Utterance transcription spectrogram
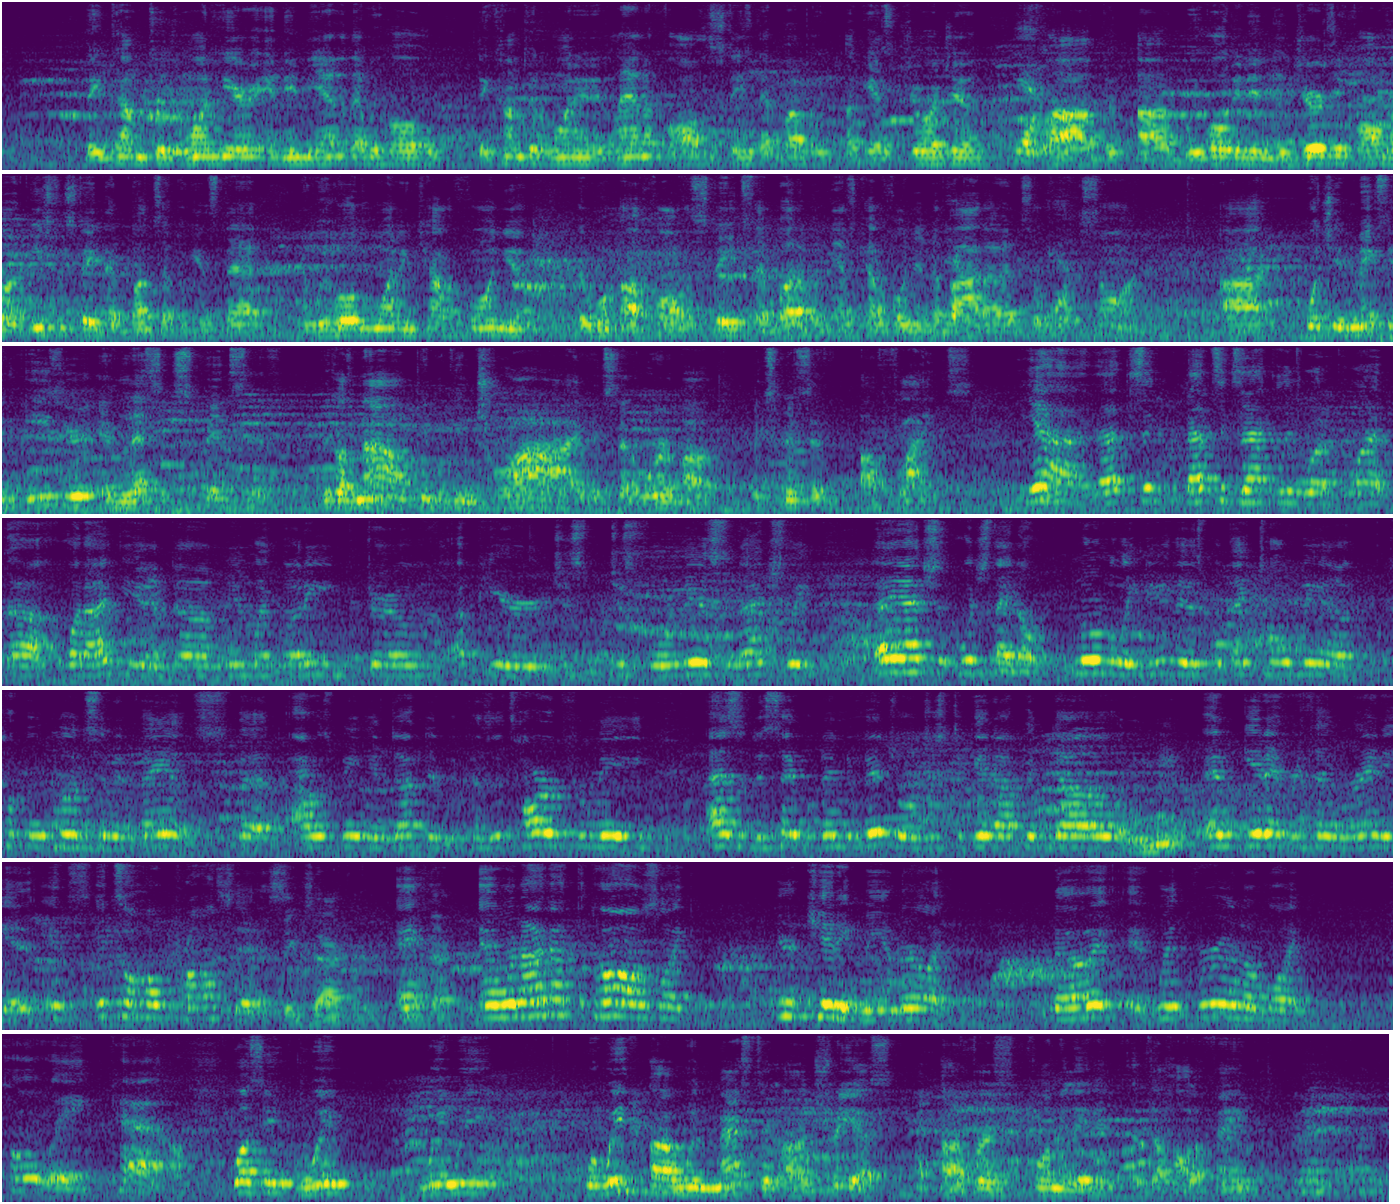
They come to the one here in Indiana that we hold. They come to the one in Atlanta for all the states that butt up against Georgia. Yeah. Uh, the, uh, we hold it in New Jersey for all the eastern state that butts up against that. And we hold the one in California the, uh, for all the states that butt up against California, Nevada, and so forth and so on. Uh, which it makes it easier and less expensive because now people can drive instead of worrying about expensive uh, flights. Yeah, that's that's exactly what what uh, what I did. Um, me and my buddy drove up here just just for this, and actually, they actually, which they don't normally do this, but they told me a couple months in advance that I was being inducted because it's hard for me as a disabled individual just to get up and go and, and get everything ready. It, it's it's a whole process. Exactly. And, Exactly. and when I got the call, I was like, "You're kidding me!" And they're like, "No, it, it went through," and I'm like, "Holy cow!" Well, see, we, when we, when we, uh, when Master uh, Trias uh, first formulated the Hall of Fame,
